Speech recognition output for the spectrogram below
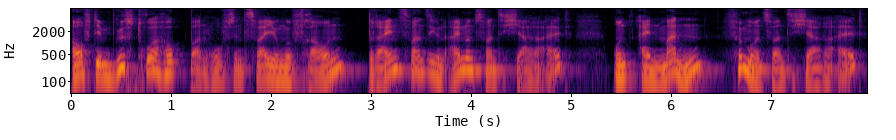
Auf dem Güstrower Hauptbahnhof sind zwei junge Frauen, 23 und 21 Jahre alt, und ein Mann, 25 Jahre alt,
